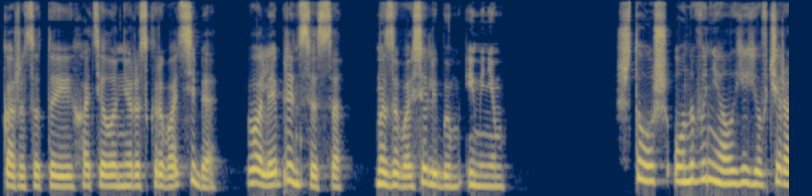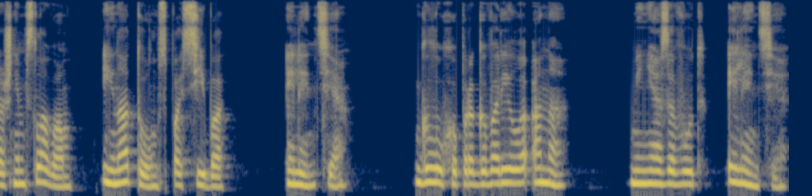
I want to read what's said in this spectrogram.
«Кажется, ты хотела не раскрывать себя. Валяй, принцесса, называйся любым именем». Что ж, он внял ее вчерашним словам. И на том спасибо. «Элентия». Глухо проговорила она. «Меня зовут Элентия».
